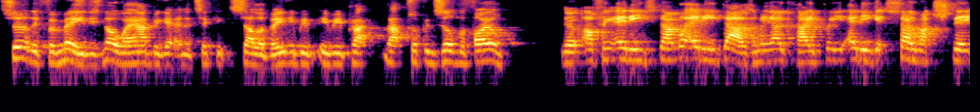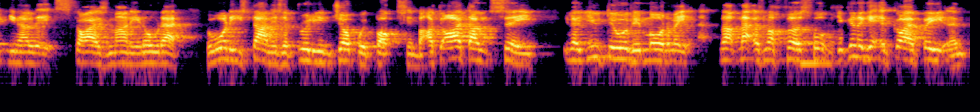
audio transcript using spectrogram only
certainly for me, there's no way I'd be getting a ticket to celebrate. He'd be, he'd be wrapped up in silver foil. No, I think Eddie's done what Eddie does. I mean, okay, Eddie gets so much stick, you know, that it's Sky's money and all that. But what he's done is a brilliant job with boxing. But I, I don't see, you know, you deal with him more than me. That, that was my first thought. If you're going to get a guy beaten,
